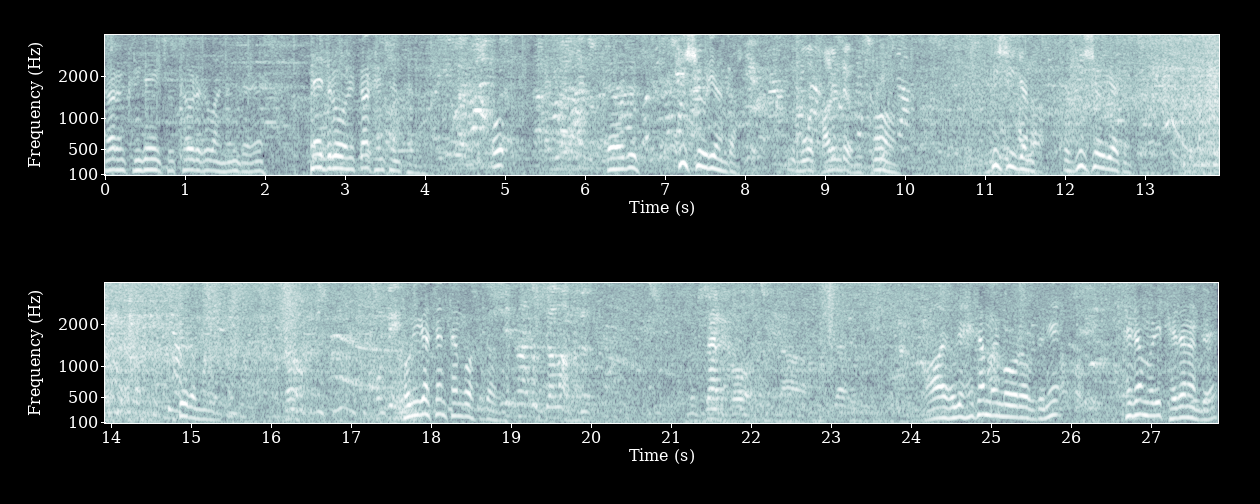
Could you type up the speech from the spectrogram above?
나는 굉장히 좋다 그래서 왔는데 안에 들어오니까 괜찮잖아. 어? 야, 여기 피시요리 한다. 근데 뭐가 다른데 음식이? 어. 피시잖아. 하잖아. 이쪽으로 먹어. 거기가 센터인 것 같기도 하고. 아, 여기 해산물 먹으러 오더니 해산물이 대단한데.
